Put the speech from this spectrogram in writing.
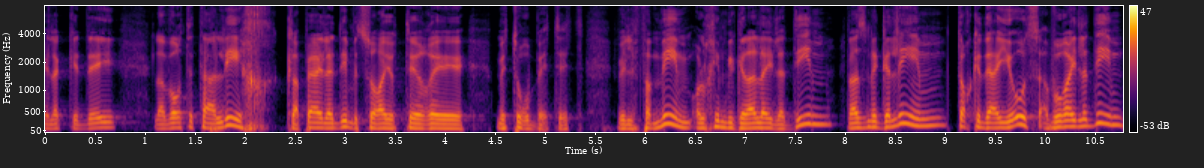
אלא כדי לעבור את התהליך כלפי הילדים בצורה יותר uh, מתורבתת. ולפעמים הולכים בגלל הילדים, ואז מגלים, תוך כדי הייעוץ עבור הילדים,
